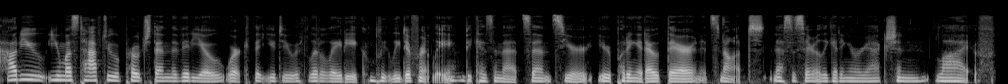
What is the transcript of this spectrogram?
How do you you must have to approach then the video work that you do with Little Lady completely differently because in that sense you're you're putting it out there and it's not necessarily getting a reaction live.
